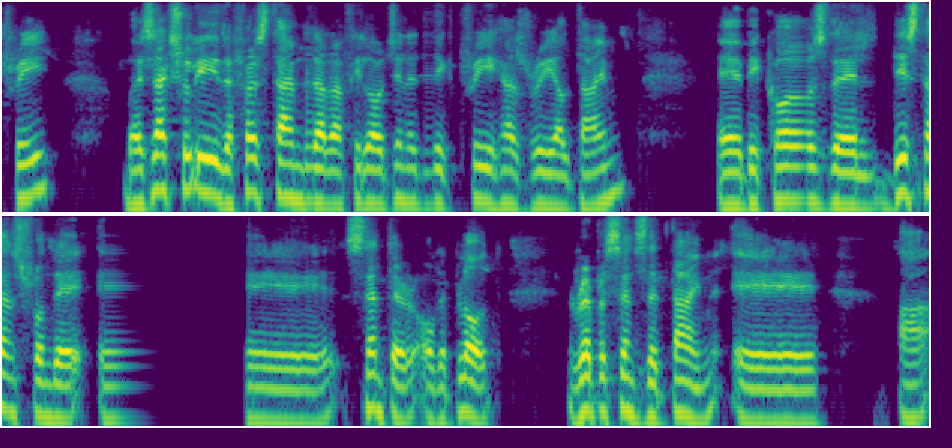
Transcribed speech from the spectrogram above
Tree, but it's actually the first time that a phylogenetic tree has real time uh, because the distance from the uh, center of the plot represents the time uh, uh,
